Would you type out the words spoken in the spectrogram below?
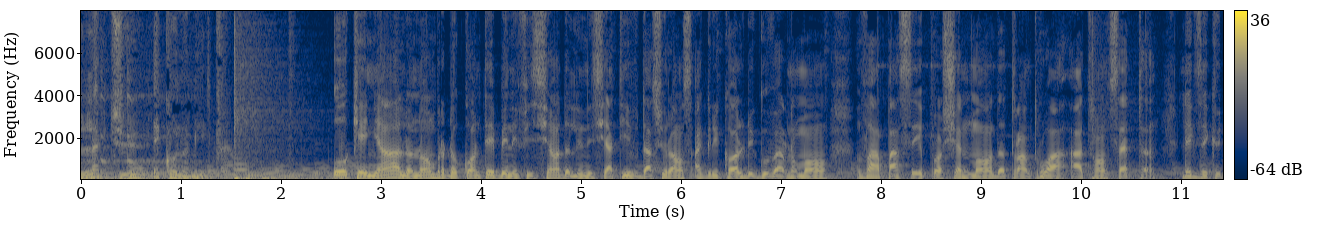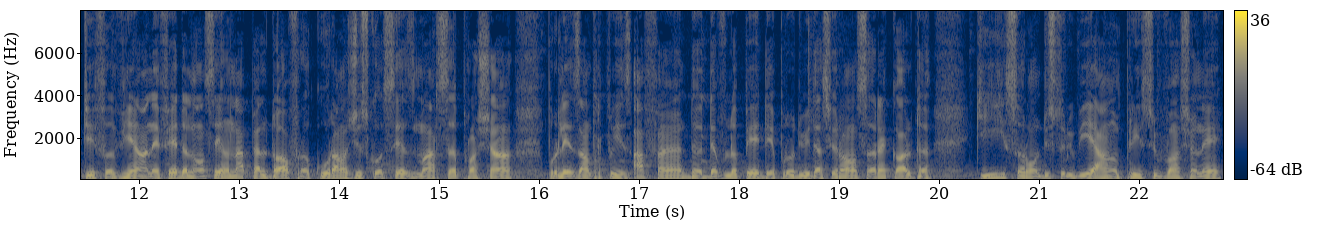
L'actu économique. Au Kenya, le nombre de comtés bénéficiant de l'initiative d'assurance agricole du gouvernement va passer prochainement de 33 à 37. L'exécutif vient en effet de lancer un appel d'offres courant jusqu'au 16 mars prochain pour les entreprises afin de développer des produits d'assurance récolte qui seront distribués à un prix subventionné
